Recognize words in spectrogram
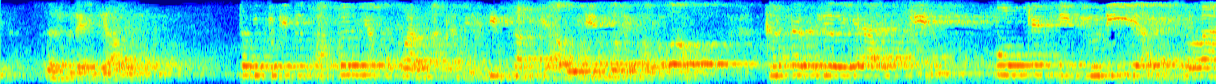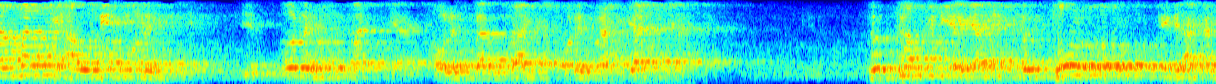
Ya, sehelai jauh. Tapi begitu sabarnya Umar akan dihisap di audit oleh Allah. Karena beliau yakin mungkin di dunia selamat di audit oleh ya, oleh umatnya, oleh bangsanya, oleh rakyatnya. Tetapi dia yakin betul tidak akan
